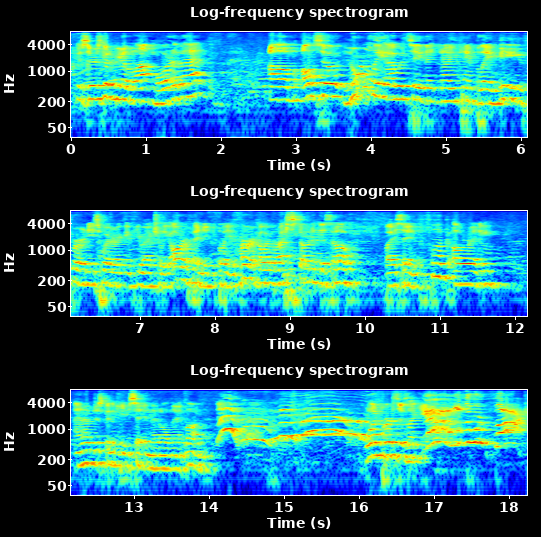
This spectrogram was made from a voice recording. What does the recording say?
Because there's going to be a lot more to that. Um, also, normally I would say that now you can't blame me for any swearing if you actually are offended, you blame her. However, I started this off by saying fuck already, and I'm just going to keep saying that all night long. One person is like, yeah, I love the word fuck!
